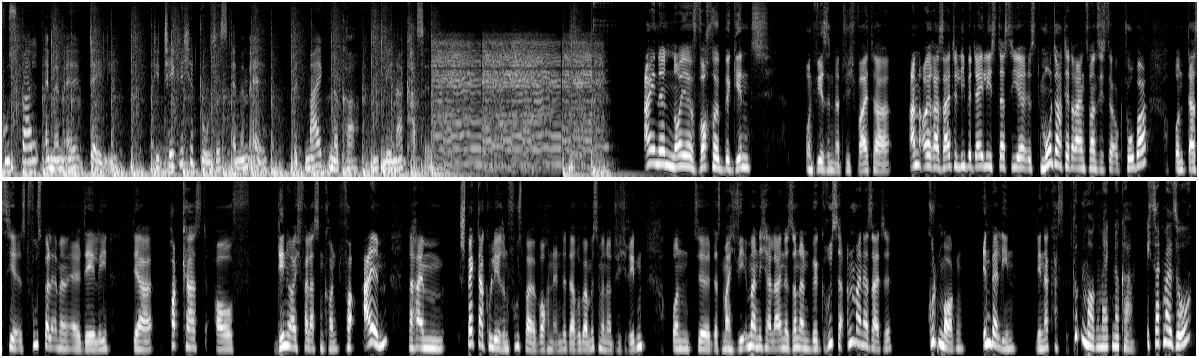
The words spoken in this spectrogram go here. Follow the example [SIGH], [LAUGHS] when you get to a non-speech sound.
Fußball MML Daily. Die tägliche Dosis MML mit Mike Nöcker und Lena Kassel. Eine neue Woche beginnt und wir sind natürlich weiter an eurer Seite, liebe Dailies. Das hier ist Montag, der 23. Oktober und das hier ist Fußball MML Daily, der Podcast, auf den ihr euch verlassen könnt. Vor allem nach einem spektakulären Fußballwochenende. Darüber müssen wir natürlich reden. Und äh, das mache ich wie immer nicht alleine, sondern begrüße an meiner Seite, guten Morgen in Berlin, Lena Kassel. Guten Morgen, Mike Nöcker. Ich sag mal so,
